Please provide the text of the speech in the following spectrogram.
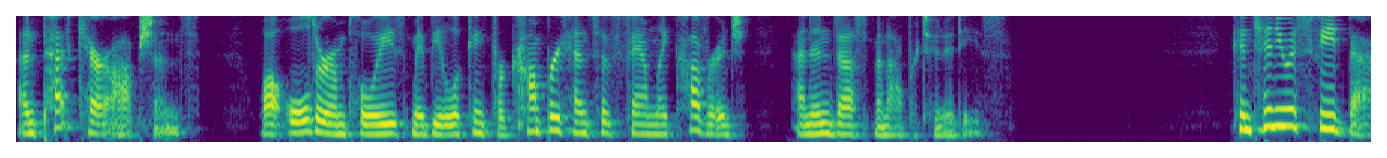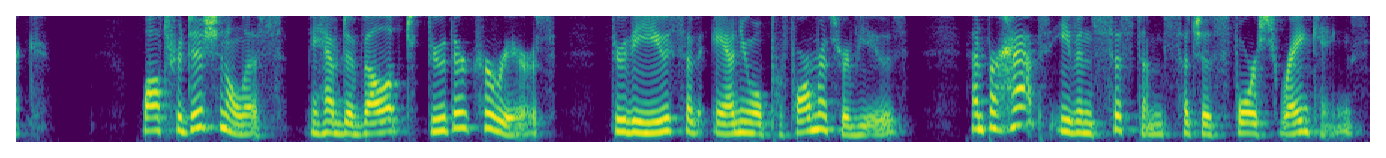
and pet care options, while older employees may be looking for comprehensive family coverage and investment opportunities. Continuous feedback. While traditionalists may have developed through their careers through the use of annual performance reviews, and perhaps even systems such as forced rankings,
